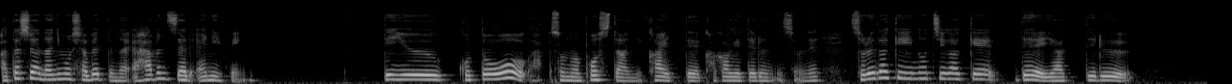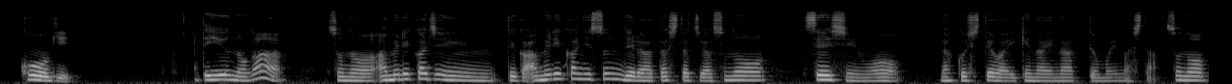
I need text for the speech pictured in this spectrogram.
私は何も喋ってない。I haven't said anything っていうことをそのポスターに書いて掲げてるんですよね。それだけ命がけでやってる抗議っていうのがそのアメリカ人っていうかアメリカに住んでる私たちはその精神をなくしてはいけないなって思いました。その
